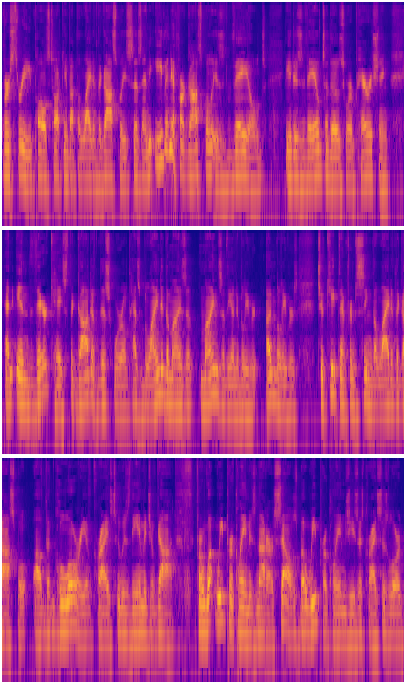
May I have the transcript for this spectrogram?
verse 3 Paul's talking about the light of the gospel. He says, "And even if our gospel is veiled, it is veiled to those who are perishing. And in their case, the God of this world has blinded the minds of, minds of the unbeliever, unbelievers to keep them from seeing the light of the gospel of the glory of Christ, who is the image of God. For what we proclaim is not ourselves, but we proclaim Jesus Christ as Lord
